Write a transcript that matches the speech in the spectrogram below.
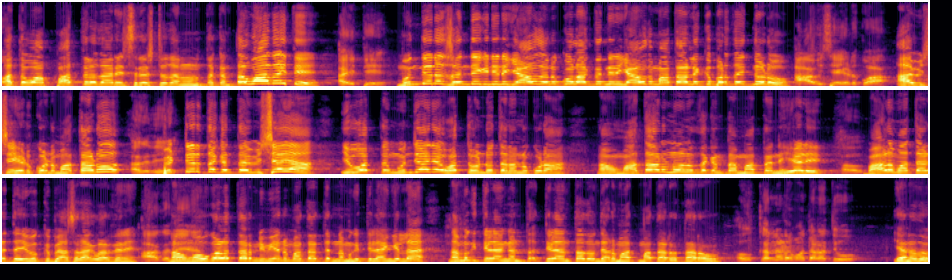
ಅಥವಾ ಪಾತ್ರಧಾರಿ ಶ್ರೇಷ್ಠದನು ಅಂತಕ್ಕಂಥ ವಾದ ಐತಿ. ಐತಿ. ಮುಂದಿನ ಸಂಧಿಗೆ ನಿನಗೆ ಯಾವ್ದು ಅನುಕೂಲ ಆಗ್ತದೆ ನಿನಗೆ ಯಾವ್ದು ಮಾತಾಡ್ಲಿಕ್ಕೆ ಬರ್ತೈತಿ ನೋಡು. ಆ ವಿಷಯ ಹಿಡ್ಕೊ. ಆ ವಿಷಯ ಹಿಡ್ಕೊಂಡು ಮಾತಾಡು. ಬಿಟ್ಟಿರ್ತಕ್ಕಂತ ಬಿಟ್ಟಿರ್ತಕ್ಕಂಥ ವಿಷಯ ಇವತ್ತು ಮುಂಜಾನೆ ಹೊತ್ತು ಹೊಂಡುತನನ್ನು ಕೂಡ ನಾವು ಮಾತಾಡೋಣ ಅನ್ನತಕ್ಕಂಥ ಮಾತನ್ನು ಹೇಳಿ ಬಹಳ ಭಾಳ ಮಾತಾಡಿ ದೈವಕ್ಕೆ ಬೇಸರ ಆಗ್ಲಾರ್ದೇನೆ ನಾವು ಮೌಗಳತ್ತಾರ ನೀವೇನು ಮಾತಾಡ್ತೀರಿ ನಮಗೆ ತಿಳಿಯಂಗಿಲ್ಲ. ನಮಗೆ ತಿಳಿಯಂಗಂತ ತಿಳಿಯಂಥದ್ದು ಒಂದೆರಡು ಮಾತು ಮಾತಾಡಿರ್ತಾರ ಅವು ಹೌದು ಕನ್ನಡ ಮಾತಾಡತ್ತೀವು. ಏನದು?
